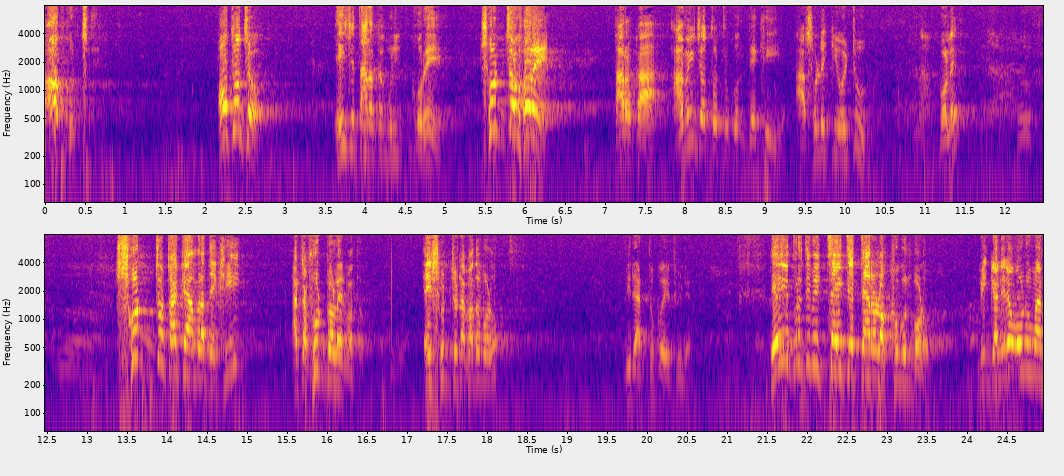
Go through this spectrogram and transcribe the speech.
সব ঘুরছে। অথচ এই যে তারকাগুলি ঘোরে, সূর্য ঘোরে, তারকা, আমি যতটুকুন দেখি, আসলে কি ওইটু? বলে সূর্যটাকে আমরা দেখি একটা ফুটবলের মতো। এই সূর্যটা কত বড়? বিরাট তো কয়ে তুলেন এই পৃথিবীর চাইতে তেরো লক্ষ গুণ বড়। বিজ্ঞানীরা অনুমান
